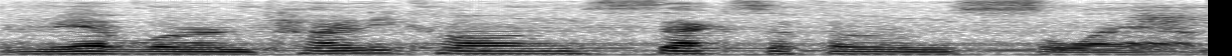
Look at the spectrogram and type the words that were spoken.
And we have learned Tiny Kong's Saxophone Slam.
